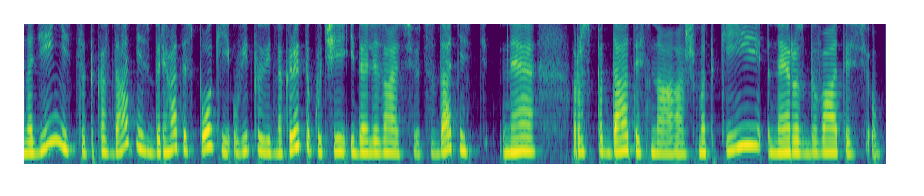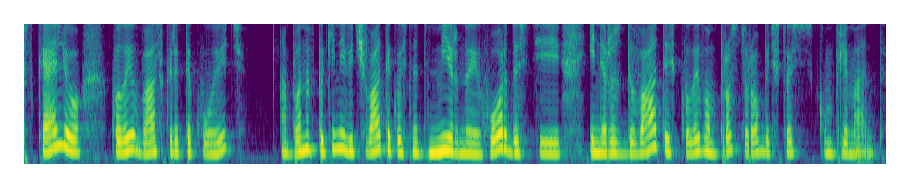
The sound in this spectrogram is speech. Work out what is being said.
надійність це така здатність зберігати спокій у відповідь на критику чи ідеалізацію. Це здатність не розпадатись на шматки, не розбиватись об скелю, коли вас критикують. Або навпаки, не відчувати якоїсь надмірної гордості і не роздуватись, коли вам просто робить хтось комплімент.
